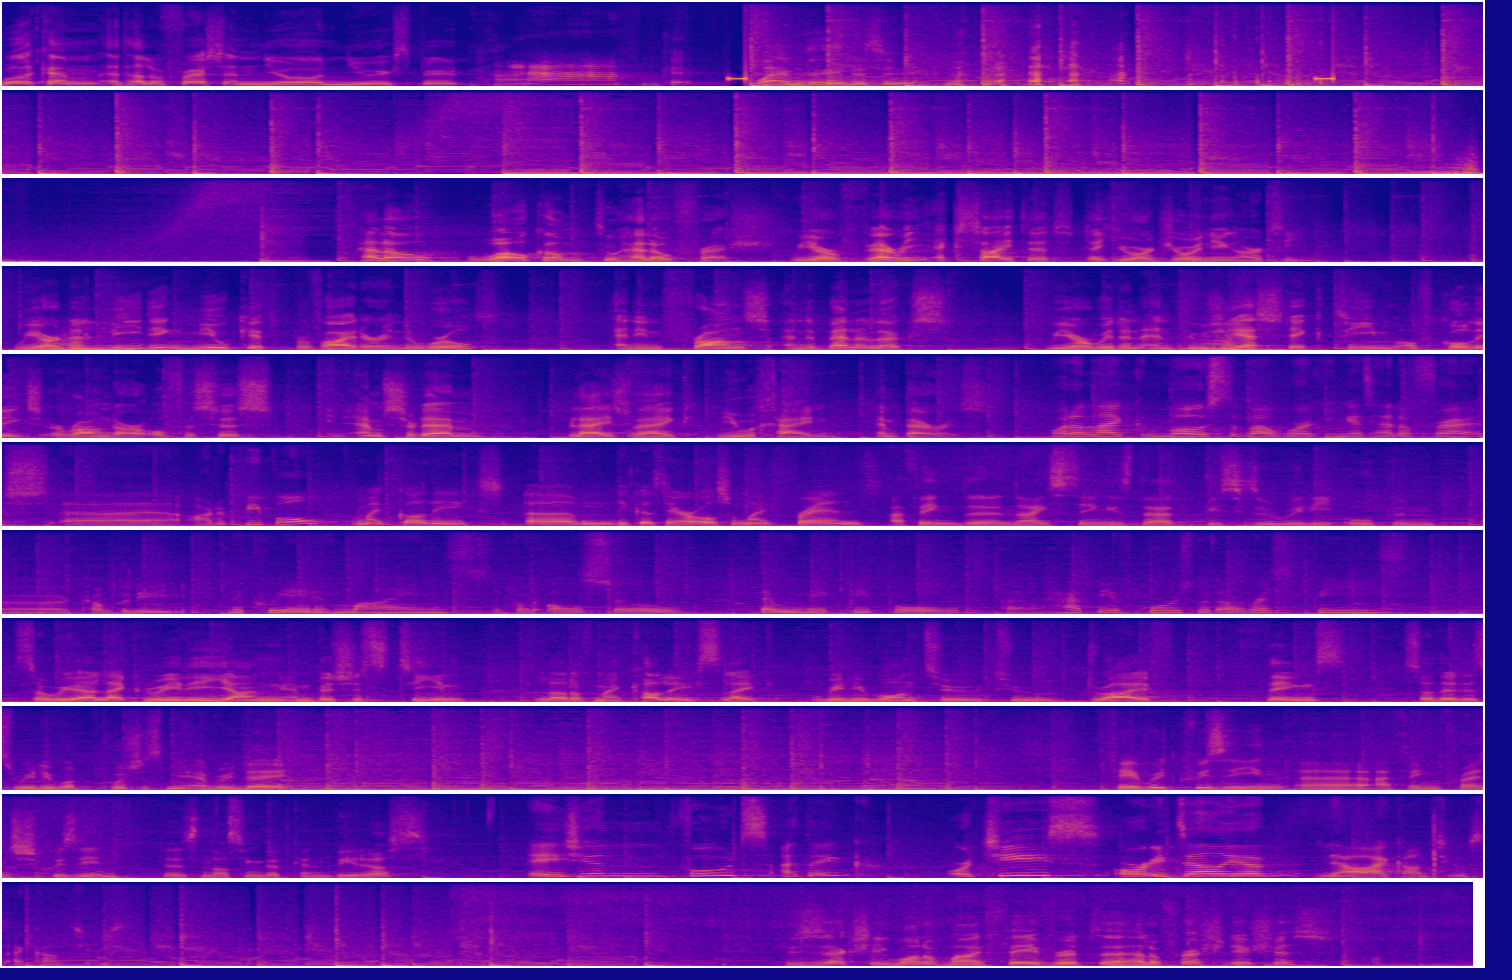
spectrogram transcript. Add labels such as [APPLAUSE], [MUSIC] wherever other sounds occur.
Welcome at HelloFresh and your new experience. Ah, okay. Why I'm doing this here? [LAUGHS] Hello, welcome to HelloFresh. We are very excited that you are joining our team. We are the leading meal kit provider in the world and in France and the Benelux we are with an enthusiastic team of colleagues around our offices in Amsterdam, Bleiswijk, Nieuwegein and Paris. What I like most about working at HelloFresh uh, are the people. My colleagues, um, because they are also my friends. I think the nice thing is that this is a really open uh, company. The creative minds, but also that we make people uh, happy, of course, with our recipes. So we are like really young, ambitious team. A lot of my colleagues like really want to, to drive things. So that is really what pushes me every day. Favorite cuisine, uh, I think French cuisine. There's nothing that can beat us. Asian foods, I think. Or cheese, or Italian. No, I can't choose, I can't choose. This is actually one of my favorite uh, HelloFresh dishes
